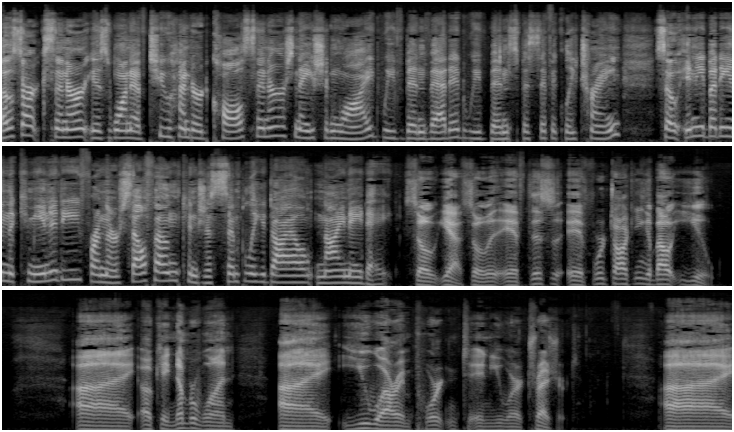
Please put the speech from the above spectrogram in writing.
Ozark Center is one of 200 call centers nationwide. We've been vetted, we've been specifically trained. So anybody in the community from their cell phone can just simply dial 988. So, yeah, so if this, if we're talking about you, uh, okay, number one, uh, you are important and you are treasured. Uh,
